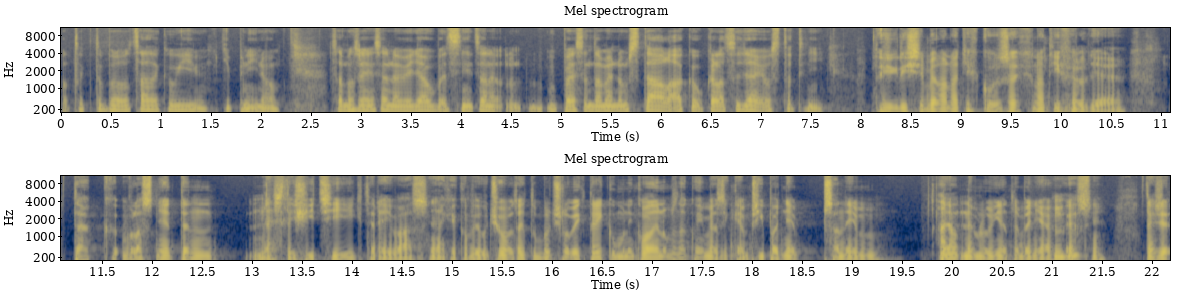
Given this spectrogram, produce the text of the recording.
a tak to bylo docela takový vtipný, no. Samozřejmě jsem nevěděla vůbec nic a ne, úplně jsem tam jenom stála a koukala, co dělají ostatní. Takže když jsi byla na těch kurzech na té fildě, tak vlastně ten neslyšící, který vás nějak jako vyučoval, tak to byl člověk, který komunikoval jenom znakovým jazykem, případně psaným ne, nemluví na tebe nějak, mm-hmm. jasně. Takže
